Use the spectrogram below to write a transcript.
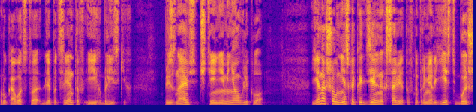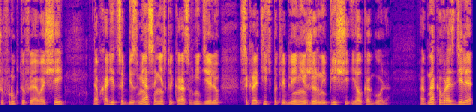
Руководство для пациентов и их близких». Признаюсь, чтение меня увлекло. Я нашел несколько дельных советов, например, есть больше фруктов и овощей, обходиться без мяса несколько раз в неделю – сократить потребление жирной пищи и алкоголя. Однако в разделе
